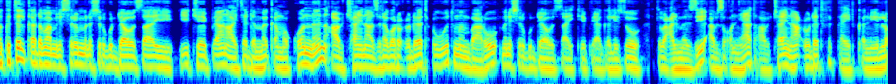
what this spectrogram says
ምክትል ቀዳማይ ሚኒስትርን ሚኒስትር ጉዳይ ወፃኢ ኢትዮጵያን ኣይተ ደመቀ መኮንን ኣብ ቻይና ዝነበረ ዑደት ዕዉት ምንባሩ ሚኒስትር ጉዳይ ወፃኢ ኢትዮጵያ ገሊፁ። እቲ በዓል መዚ ኣብዚ ቅንያት ኣብ ቻይና ዑደት ከካይድ ቀንዩ ኣሎ።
